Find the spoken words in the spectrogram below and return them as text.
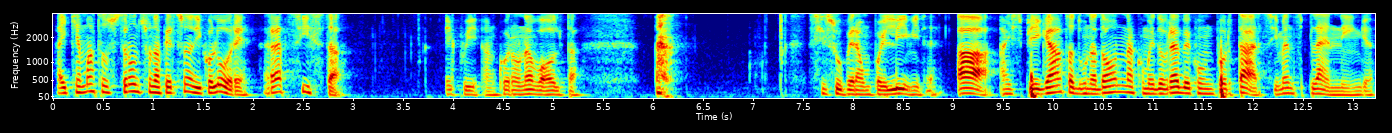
hai chiamato stronzo una persona di colore, razzista. E qui ancora una volta si supera un po' il limite. Ah, hai spiegato ad una donna come dovrebbe comportarsi, mansplaining.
